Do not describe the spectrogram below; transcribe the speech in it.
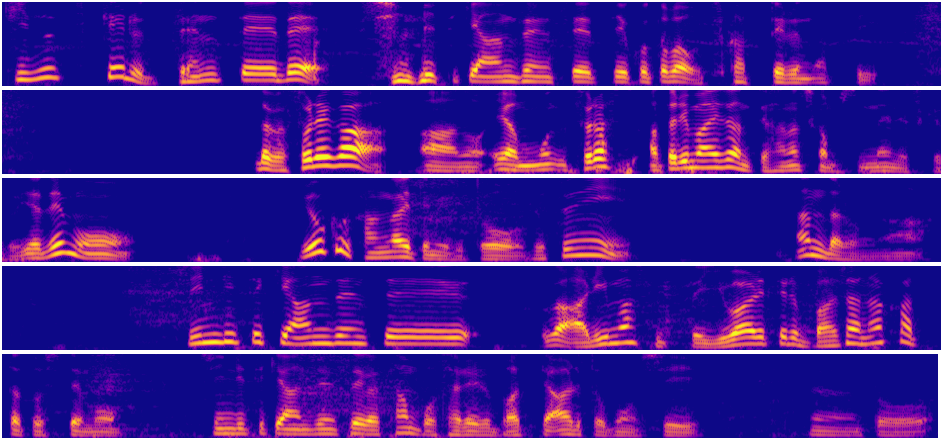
傷つける前提で心理的安全性っていう言葉を使ってるなっていう。だからそれが、あの、いや、もう、それは当たり前じゃんって話かもしれないんですけど、いや、でも、よく考えてみると、別に、なんだろうな、心理的安全性がありますって言われてる場じゃなかったとしても、心理的安全性が担保される場ってあると思うし、うんと、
